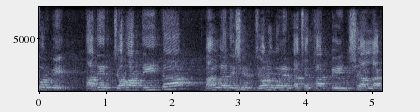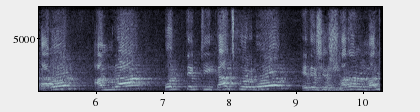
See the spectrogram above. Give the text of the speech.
করবে, তাদের জবাবদিহিতা বাংলাদেশের জনগণের কাছে থাকবে ইনশাল্লাহ কারণ আমরা প্রত্যেকটি কাজ করব এদেশের সাধারণ মানুষ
